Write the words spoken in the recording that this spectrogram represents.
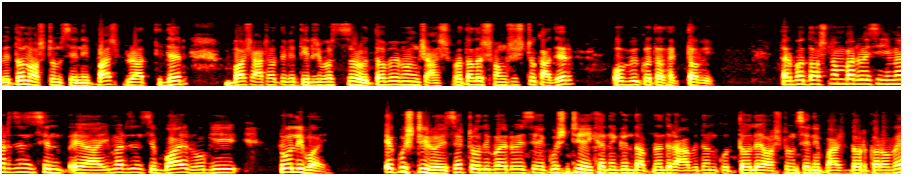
বেতন, অষ্টম শ্রেণি পাস প্রার্থীদের বয়স আঠারো থেকে তিরিশ বছর হতে হবে এবং হাসপাতালের সংশ্লিষ্ট কাজের অভিজ্ঞতা থাকতে হবে। তারপর দশ নম্বর রয়েছে ইমার্জেন্সি ইমার্জেন্সি বয় রোগী, টলি বয় একুশটি রয়েছে টলি বয় রয়েছে একুশটি। এখানে কিন্তু আপনাদের আবেদন করতে হলে অষ্টম শ্রেণি পাস দরকার হবে।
